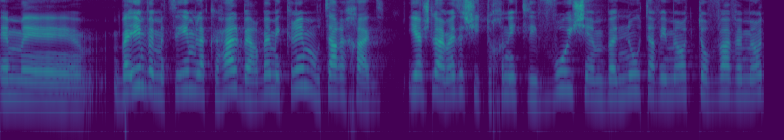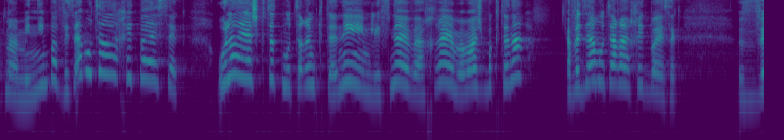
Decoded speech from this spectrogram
הם uh, באים ומציעים לקהל בהרבה מקרים מוצר אחד. יש להם איזושהי תוכנית ליווי שהם בנו אותה והיא מאוד טובה ומאוד מאמינים בה וזה המוצר היחיד בעסק. אולי יש קצת מוצרים קטנים לפני ואחרי, ממש בקטנה, אבל זה המוצר היחיד בעסק. ו...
